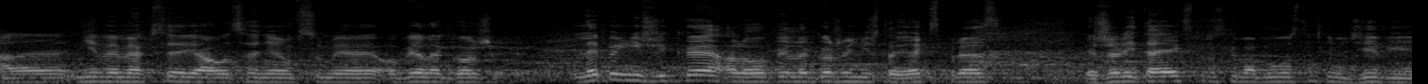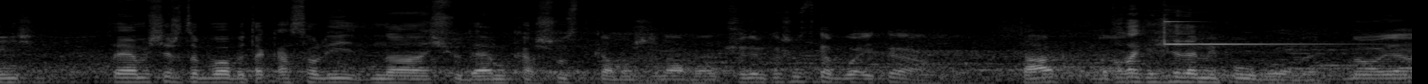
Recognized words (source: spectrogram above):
ale nie wiem jak ty, ja oceniam w sumie o wiele gorzej, lepiej niż IKEA, ale o wiele gorzej niż Thai Express. Jeżeli Thai Express chyba był ostatnio 9, to ja myślę, że to byłaby taka solidna siódemka, szóstka może nawet. 7 szóstka była IKEA. Tak? No to takie 7,5 byłoby. No ja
